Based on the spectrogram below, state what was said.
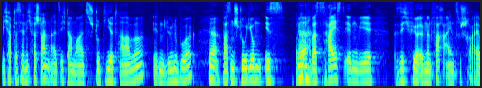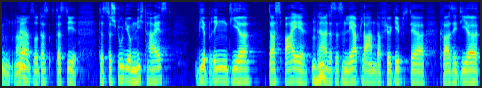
ich habe das ja nicht verstanden, als ich damals studiert habe in Lüneburg, Ja. was ein Studium ist. Oder Ja. was heißt irgendwie, sich für irgendein Fach einzuschreiben. Ne? Ja. So, dass, dass, die, dass das Studium nicht heißt, wir bringen dir das bei, Mhm. ja, dass es einen Lehrplan dafür gibt, der quasi dir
